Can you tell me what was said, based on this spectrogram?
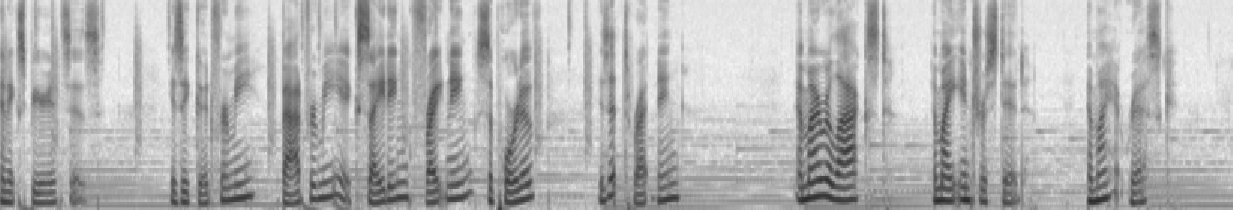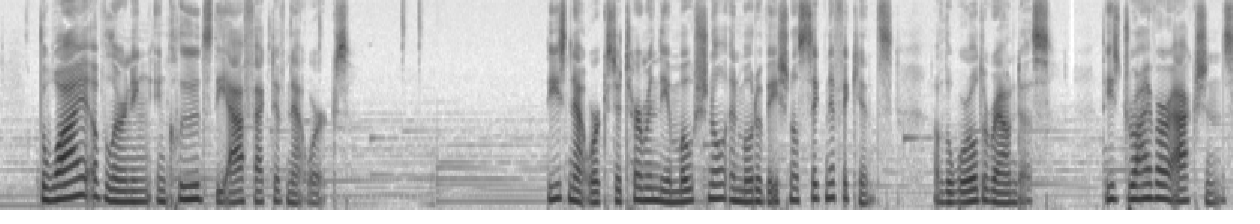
and experiences? Is it good for me? Bad for me? Exciting? Frightening? Supportive? Is it threatening? Am I relaxed? Am I interested? Am I at risk? The why of learning includes the affective networks. These networks determine the emotional and motivational significance of the world around us. These drive our actions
